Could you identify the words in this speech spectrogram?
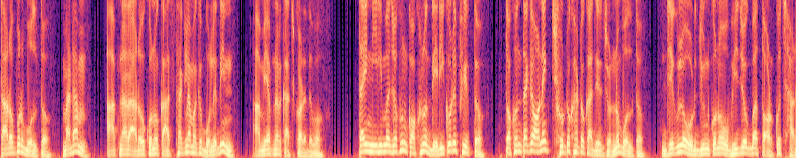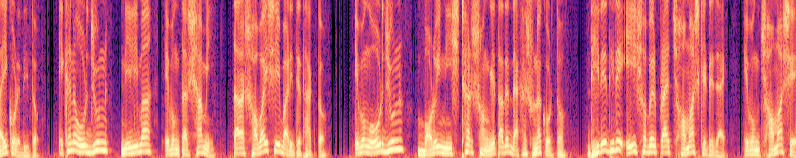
তার ওপর বলতো, ম্যাডাম, আপনার আরও কোনো কাজ থাকলে আমাকে বলে দিন, আমি আপনার কাজ করে দেব। তাই নীলিমা যখন কখনো দেরি করে ফিরত, তখন তাকে অনেক ছোটোখাটো কাজের জন্য বলতো, যেগুলো অর্জুন কোনো অভিযোগ বা তর্ক ছাড়াই করে দিত। এখানে অর্জুন, নীলিমা এবং তার স্বামী, তারা সবাই সেই বাড়িতে থাকত এবং অর্জুন বড়ই নিষ্ঠার সঙ্গে তাদের দেখাশোনা করত। ধীরে ধীরে এই সবের প্রায় ছমাস কেটে যায় এবং ছমাসে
